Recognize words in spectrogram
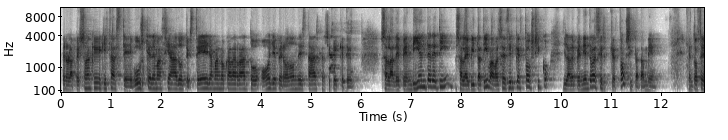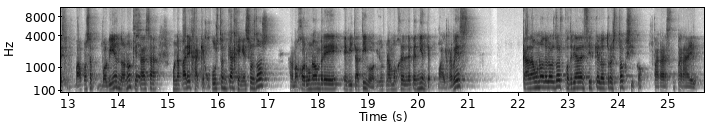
pero la persona que quizás te busque demasiado, te esté llamando cada rato, oye, pero ¿dónde estás? Que no sé qué, que te o sea, la dependiente de ti, o sea, la evitativa va a decir que es tóxico y la dependiente va a decir que es tóxica también. Entonces, vamos volviendo, ¿no? Quizás a una pareja que justo encaje en esos dos, a lo mejor un hombre evitativo y una mujer dependiente, o al revés, cada uno de los dos podría decir que el otro es tóxico para, para él.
